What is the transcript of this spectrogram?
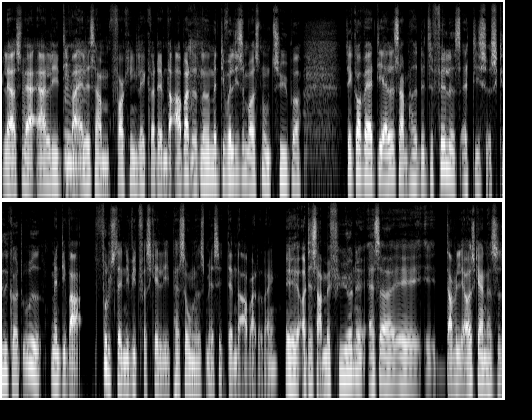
Lad os være ærlige, de mm. var Mhm. alle sammen fucking lækre, dem der arbejdede dernede, men de var ligesom også nogle typer. Det kan godt være, at de alle sammen havde det til fælles, at de så skide godt ud, men de var fuldstændig vidt forskellige personlighedsmæssigt, dem der arbejdede der. Ikke? Øh, og det samme med fyrene. Altså, øh, der vil jeg også gerne have så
